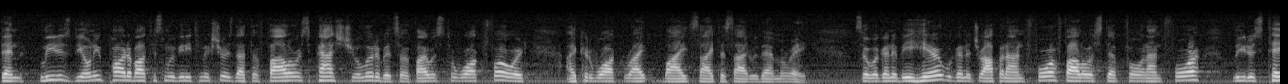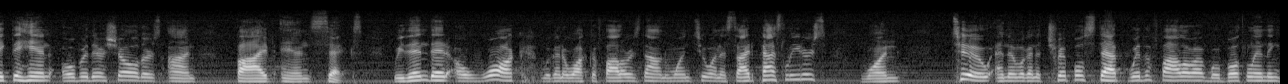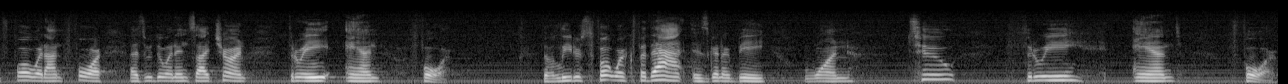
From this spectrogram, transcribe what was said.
Then leaders, the only part about this move you need to make sure is that the followers passed you a little bit. So if I was to walk forward, I could walk right by side to side with Anne-Marie. So we're going to be here. We're going to drop it on four. Followers step forward on four. Leaders take the hand over their shoulders on five and six. We then did a walk. We're going to walk the followers down one, two on the side pass leaders. One, two, and then we're going to triple step with a follower. We're both landing forward on four as we do an inside turn. Three and four. The leader's footwork for that is going to be one, two, three, and four.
